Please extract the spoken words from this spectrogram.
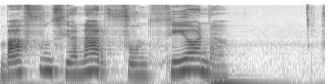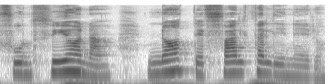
Va a funcionar, funciona funciona, no te falta el dinero.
